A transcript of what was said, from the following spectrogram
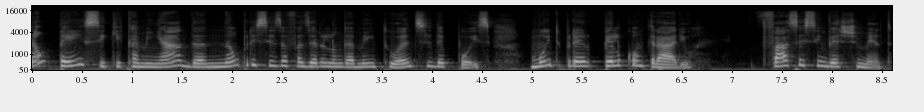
Não pense que caminhada não precisa fazer alongamento antes e depois. Muito pelo contrário, faça esse investimento.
